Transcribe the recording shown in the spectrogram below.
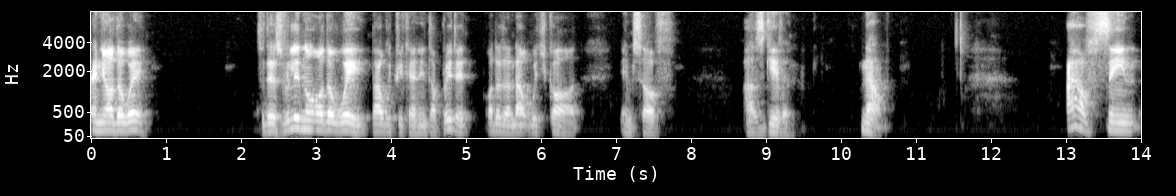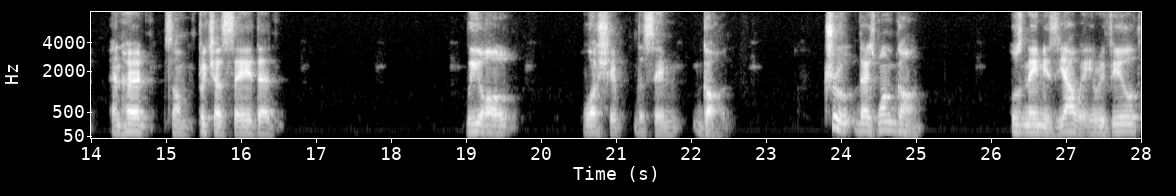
any other way. So there's really no other way by which we can interpret it other than that which God Himself has given. Now, I have seen and heard some preachers say that we all worship the same God. True, there's one God whose name is Yahweh. He revealed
